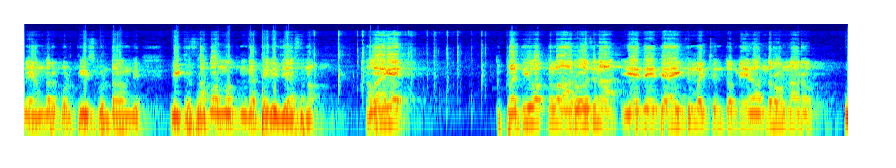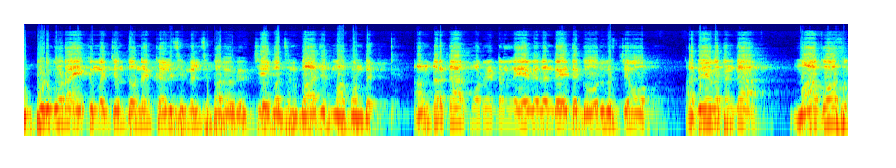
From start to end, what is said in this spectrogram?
మీ అందరు కూడా తీసుకుంటా ఉంది. మీకు సభాముఖంగా తెలియజేస్తున్నాం. అలాగే ప్రతి ఒక్కరు ఆ రోజున ఏదైతే ఐకమత్యంతో మీరు అందరూ ఉన్నారో ఇప్పుడు కూడా ఐకమత్యంతోనే కలిసిమెలిసి పర చేయవలసిన బాధ్యత మాకుంది. అందరు కార్పొరేటర్లను ఏ విధంగా అయితే గౌరవించామో అదే విధంగా మా కోసం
